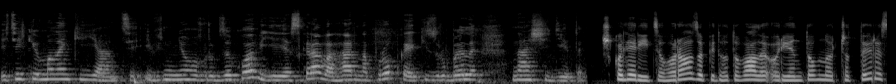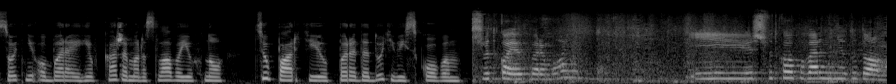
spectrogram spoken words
і тільки в маленькій ямці, і в нього в рюкзакові є яскрава гарна пробка, які зробили наші діти. Школярі цього разу підготували орієнтовно чотири сотні оберегів, каже Мирослава Юхно. Цю партію передадуть військовим. швидкої перемоги і швидкого повернення додому.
